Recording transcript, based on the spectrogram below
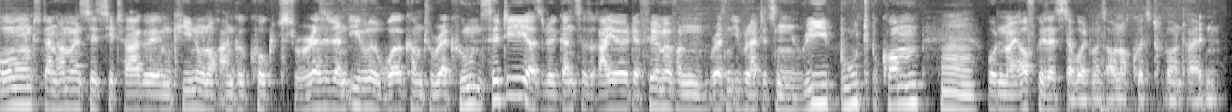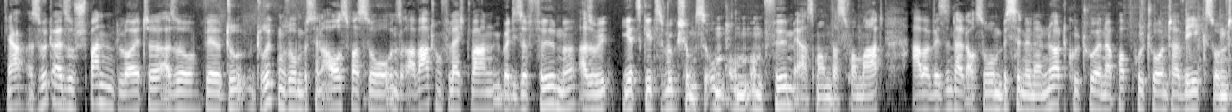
Und dann haben wir uns jetzt die Tage im Kino noch angeguckt. Resident Evil Welcome to Raccoon City. Also die ganze Reihe der Filme von Resident Evil hat jetzt einen Reboot bekommen. Wurde neu aufgesetzt. Da wollten wir uns auch noch kurz drüber unterhalten. Ja, es wird also spannend, Leute. Also wir dr- drücken so ein bisschen aus, was so unsere Erwartungen vielleicht waren über diese Filme. Also jetzt geht es wirklich ums, um, um, um Film erstmal, um das Format. Aber wir sind halt auch so ein bisschen in der Nerdkultur, in der Popkultur unterwegs und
